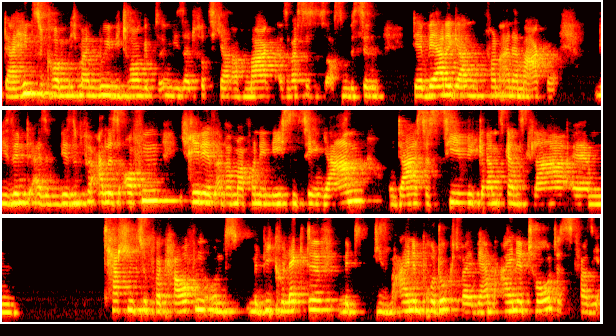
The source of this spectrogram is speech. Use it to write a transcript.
da hinzukommen, ich meine, Louis Vuitton gibt es irgendwie seit 40 Jahren auf dem Markt. Also was, das ist auch so ein bisschen der Werdegang von einer Marke. Wir sind, also wir sind für alles offen. Ich rede jetzt einfach mal von den nächsten zehn Jahren. Und da ist das Ziel ganz, ganz klar, ähm, Taschen zu verkaufen und mit Be Collective, mit diesem einen Produkt, weil wir haben eine Tote, das ist quasi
